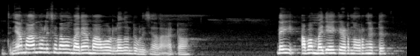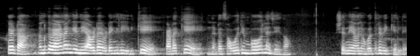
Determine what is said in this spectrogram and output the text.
ഇത് ഞാൻ വാന്ന് വിളിച്ചത് അവൻ വരാൻ പാവം ഉള്ളതുകൊണ്ട് വിളിച്ചതാണ് കേട്ടോ. ഡേയ് അവൻ മര്യാദയ്ക്ക് കിടന്ന് ഉറങ്ങട്ട്. കേട്ടാ നിനക്ക് വേണമെങ്കിൽ നീ അവിടെ എവിടെയെങ്കിലും ഇരിക്കേ കിടക്കേ നിന്റെ സൗകര്യം പോലെ ചെയ്തോ. പക്ഷെ നീ അവനെ ഉപദ്രവിക്കല്ലേ.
